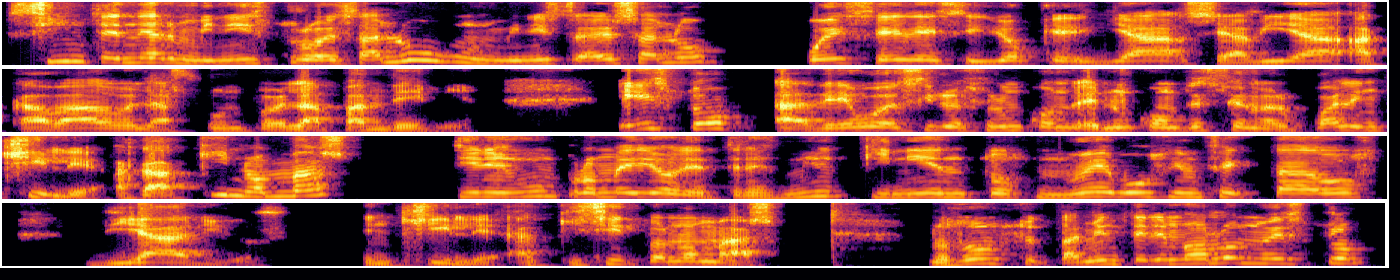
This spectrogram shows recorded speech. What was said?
sin tener ministro de salud, un ministro de salud, pues se decidió que ya se había acabado el asunto de la pandemia. Esto, ah, debo decirlo, es en un, en un contexto en el cual en Chile, aquí nomás tienen un promedio de 3.500 nuevos infectados diarios en Chile. Aquí cito nomás. Nosotros también tenemos lo nuestro.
